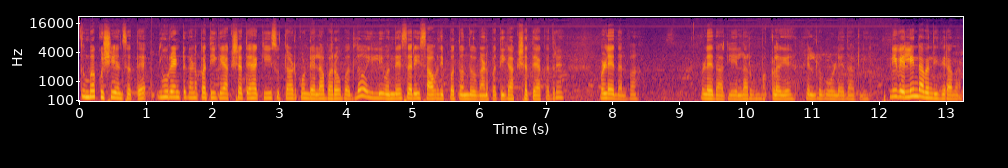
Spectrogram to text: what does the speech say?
ತುಂಬ ಖುಷಿ ಅನಿಸುತ್ತೆ. ನೂರೆಂಟು ಗಣಪತಿಗೆ ಅಕ್ಷತೆ ಹಾಕಿ ಸುತ್ತಾಡ್ಕೊಂಡೆಲ್ಲ ಬರೋ ಬದಲು ಇಲ್ಲಿ ಒಂದೇ ಸರಿ ಸಾವಿರದ ಇಪ್ಪತ್ತೊಂದು ಗಣಪತಿಗೆ ಅಕ್ಷತೆ ಹಾಕಿದ್ರೆ ಒಳ್ಳೆಯದಲ್ವಾ ಒಳ್ಳೆಯದಾಗಲಿ ಎಲ್ಲರಿಗೂ ಮಕ್ಕಳಿಗೆ ಎಲ್ರಿಗೂ ಒಳ್ಳೆಯದಾಗಲಿ ನೀವು ಎಲ್ಲಿಂದ ಬಂದಿದ್ದೀರಾ ಮ್ಯಾಮ್?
